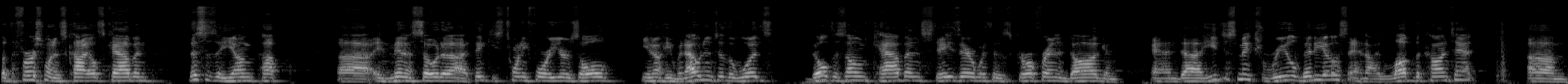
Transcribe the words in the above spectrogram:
But the first one is Kyle's Cabin. This is a young pup uh, in Minnesota. I think he's 24 years old. You know, he went out into the woods built his own cabin, stays there with his girlfriend and dog, and and uh, he just makes real videos, and I love the content. Um,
